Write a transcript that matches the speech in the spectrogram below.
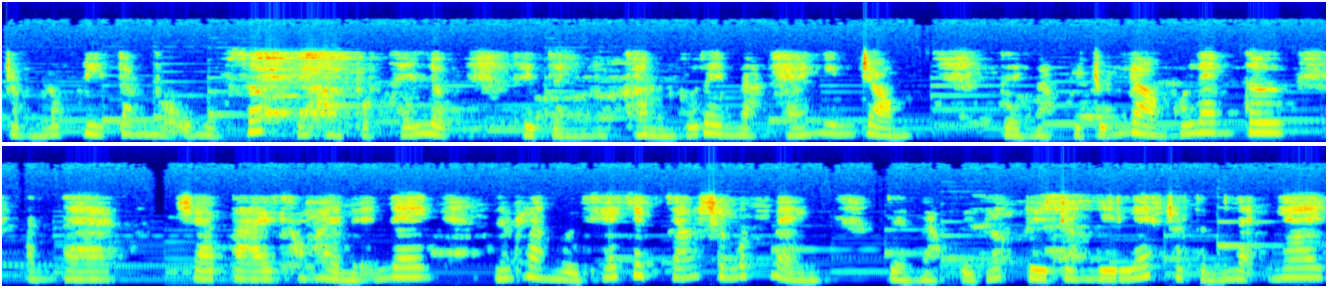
Trong lúc đi tâm ngủ một giấc để hồi phục thể lực, thì tình hình của tề mặt khá nghiêm trọng. Tề mặt bị trúng đòn của Lam Tư, anh ta ra tay không hề nể nang, nếu là người khác chắc chắn sẽ mất mạng. Tề mặt bị ngất đi trong giây lát rồi tỉnh lại ngay.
